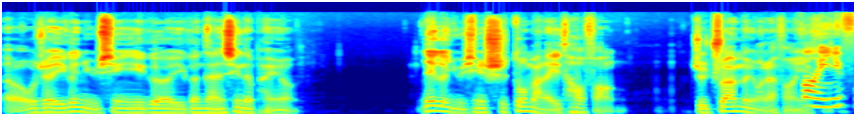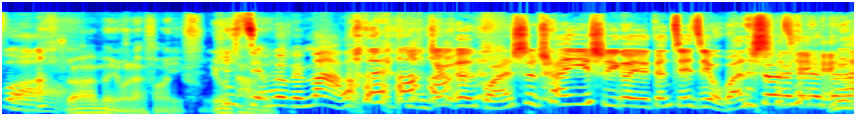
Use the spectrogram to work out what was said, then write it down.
呃，我觉得一个女性，一个一个男性的朋友，那个女性是多买了一套房，就专门用来放衣服，放衣服啊，专门用来放衣服，因为节目又被骂了。你 这个呃果然是穿衣是一个跟阶级有关的事情。对对没有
